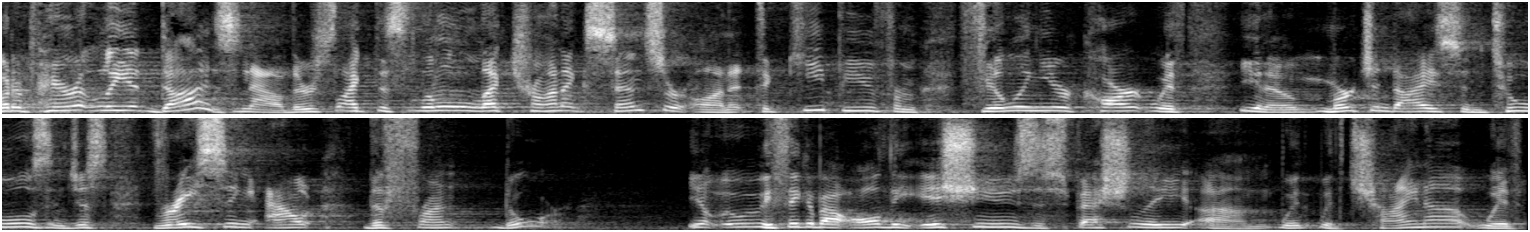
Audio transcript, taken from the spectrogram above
But apparently it does now. There's like this little electronic sensor on it to keep you from filling your cart with, you know, merchandise and tools and just racing out the front door. You know, we think about all the issues, especially um, with, with China, with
